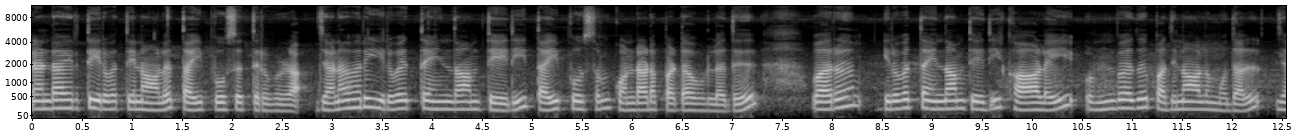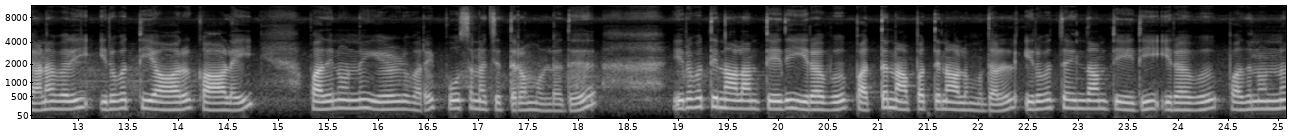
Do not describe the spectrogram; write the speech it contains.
ரெண்டாயிரத்தி இருபத்தி நாலு தைப்பூச திருவிழா. ஜனவரி இருபத்தைந்தாம் தேதி தைப்பூசம் கொண்டாடப்பட உள்ளது. வரும் இருபத்தைந்தாம் தேதி காலை ஒன்பது பதினாலு முதல் ஜனவரி இருபத்தி ஆறு காலை பதினொன்று ஏழு வரை பூச நட்சத்திரம் உள்ளது. இருபத்தி நாலாம் தேதி இரவு பத்து நாற்பத்தி நாலு முதல் இருபத்தைந்தாம் தேதி இரவு பதினொன்று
